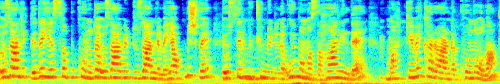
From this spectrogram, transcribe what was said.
Özellikle de yasa bu konuda özel bir düzenleme yapmış ve gösterim yükümlülüğüne uymaması halinde mahkeme kararına konu olan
